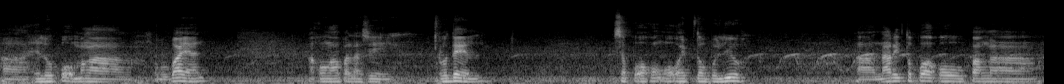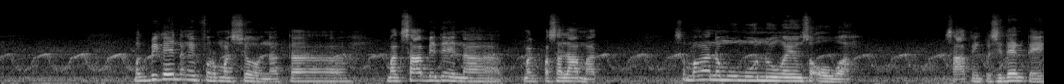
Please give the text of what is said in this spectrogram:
Ah, hello po mga kababayan. Ako nga pala si Rodel. Isa po akong OFW. Ah, narito po ako upang ah, magbigay ng informasyon at ah, magsabi din na magpasalamat sa mga namumuno ngayon sa OWA, sa ating presidente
